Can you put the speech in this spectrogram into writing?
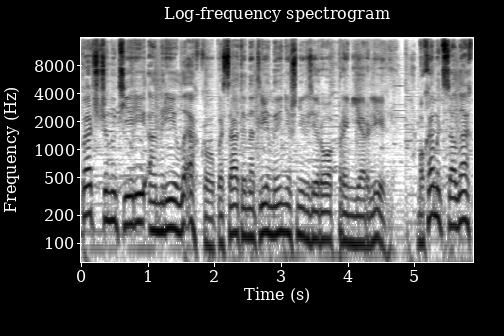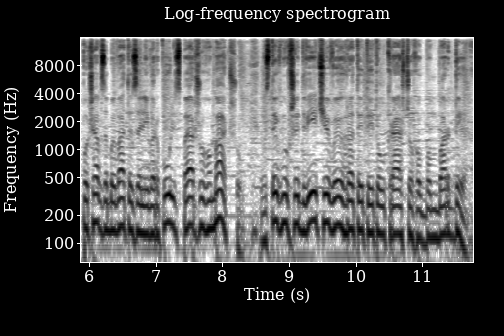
Спадщину Т'єрі Анрі легко описати на тлі нинішніх зірок прем'єр-ліги. Мохамед Салах почав забивати за Ліверпуль з першого матчу, встигнувши двічі виграти титул кращого бомбардира.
